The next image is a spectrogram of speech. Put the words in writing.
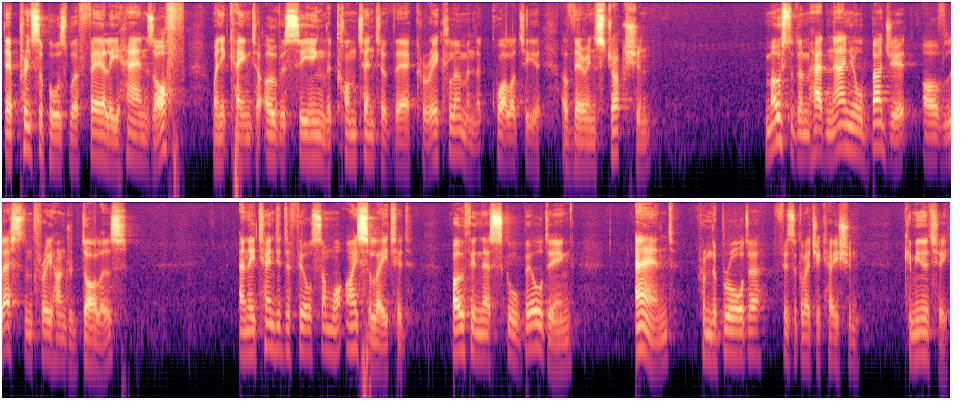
Their principals were fairly hands-off when it came to overseeing the content of their curriculum and the quality of their instruction. Most of them had an annual budget of less than $300 and they tended to feel somewhat isolated, both in their school building and from the broader physical education community.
